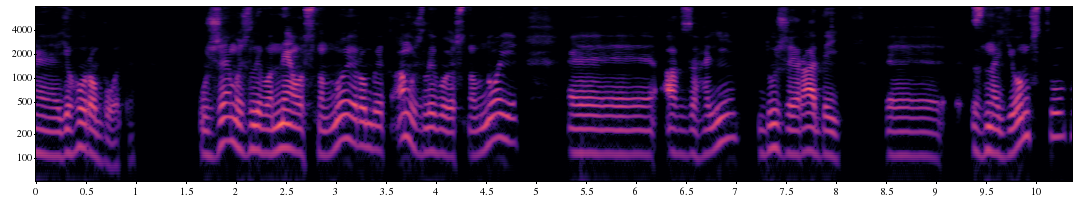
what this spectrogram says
е, його роботи. Уже, можливо, не основної роботи, а можливо, основної. А взагалі дуже радий знайомству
